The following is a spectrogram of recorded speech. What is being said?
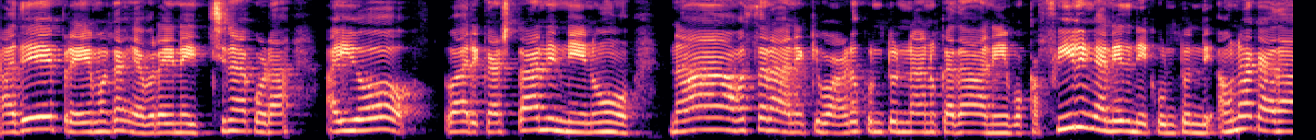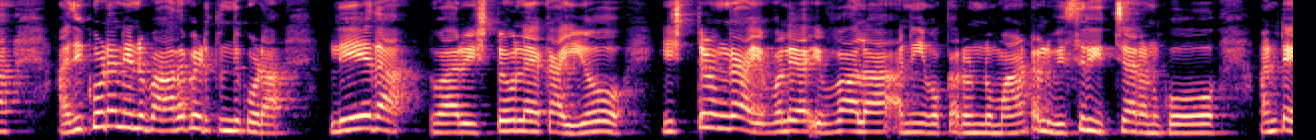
అదే ప్రేమగా ఎవరైనా ఇచ్చినా కూడా అయ్యో వారి కష్టాన్ని నేను నా అవసరానికి వాడుకుంటున్నాను కదా అని ఒక ఫీలింగ్ అనేది నీకు ఉంటుంది. అవునా కదా? అది కూడా నేను బాధ పెడుతుంది కూడా. లేదా వారు ఇష్టం లేక అయ్యో ఇష్టంగా ఇవ్వలే ఇవ్వాలా అని ఒక రెండు మాటలు విసిరి ఇచ్చారనుకో అంటే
